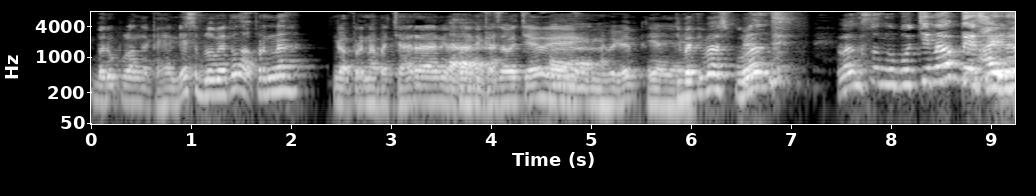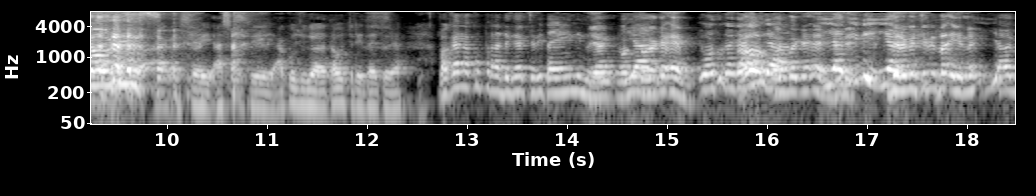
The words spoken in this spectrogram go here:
baru pulang KKN dia sebelumnya tuh nggak pernah nggak pernah pacaran nggak pernah nikah sama cewek gitu kan. Iya, iya. tiba-tiba pas pulang langsung ngebucin abis. I know this. Asli asli sih. Aku juga tahu cerita itu ya. Bahkan aku pernah dengar cerita yang ini yang waktu KKN waktu KKN oh, ya. Waktu KKN yang Jadi, ini yang biar aku ceritain. Ya yang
